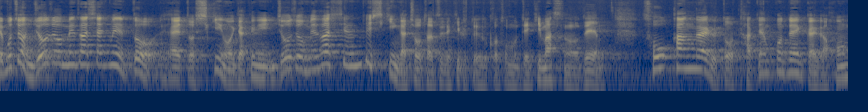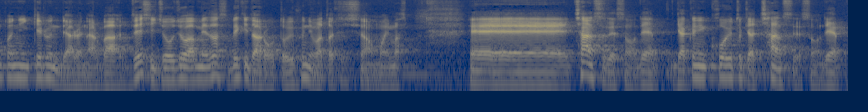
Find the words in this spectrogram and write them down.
でもちろん上場を目指し始めると,、えー、と資金を逆に上場を目指してるんで資金が調達できるということもできますのでそう考えると多店舗展開が本当にいけるんであるならばぜひ上場は目指すべきだろうというふうに私自身は思います。えー、チャンスですので逆にこういう時はチャンスですので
